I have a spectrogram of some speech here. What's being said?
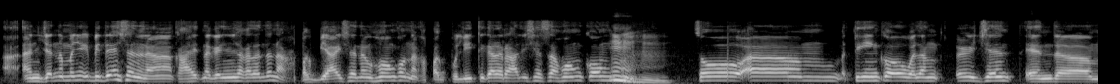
andyan naman yung ebidensya na kahit na ganyan siya katanda, nakapagbiyahe siya ng Hong Kong, nakapag-political rally siya sa Hong Kong. Mhm. So, um, tingin ko walang urgent and um,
